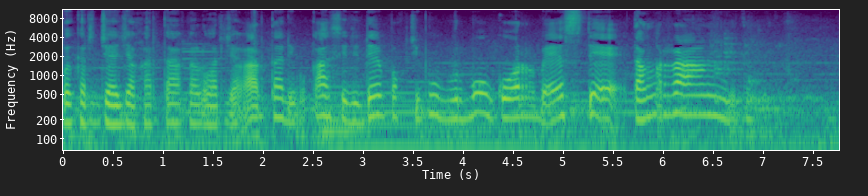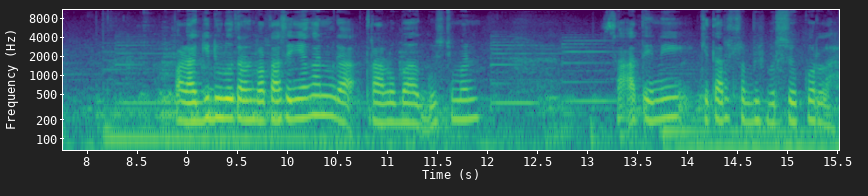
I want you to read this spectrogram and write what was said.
bekerja Jakarta keluar Jakarta di Bekasi di Depok Cibubur Bogor BSD Tangerang gitu. Apalagi dulu transportasinya kan nggak terlalu bagus cuman saat ini kita harus lebih bersyukur lah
